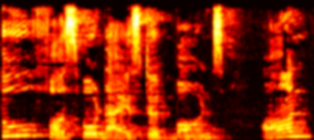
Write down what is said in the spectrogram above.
two phosphodiester bonds on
